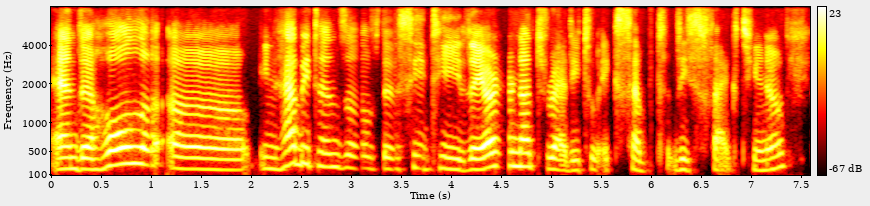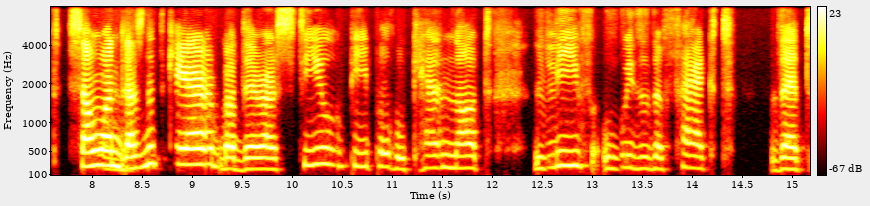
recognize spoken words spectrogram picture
And the whole uh, inhabitants of the city they are not ready to accept this fact you know? Someone does not care but there are still people who cannot live with the fact that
